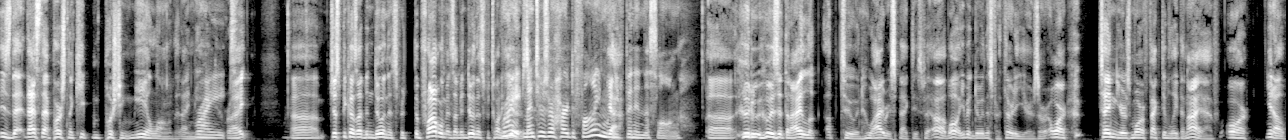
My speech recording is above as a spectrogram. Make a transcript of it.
is that that's that person to keep pushing me along that I need. Right. Right. Um, just because I've been doing this for the problem is I've been doing this for 20 Right. years. Right, mentors are hard to find when Yeah. you've been in this long. uh, who do who is it that I look up to and who I respect? Is oh boy, you've been doing this for thirty years, or or ten years more effectively than I have, or you know.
